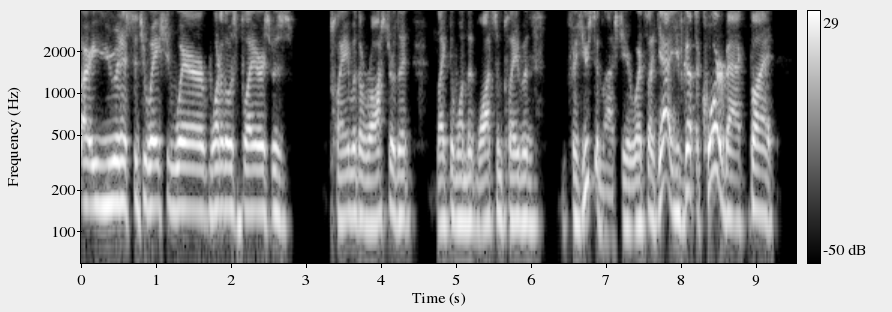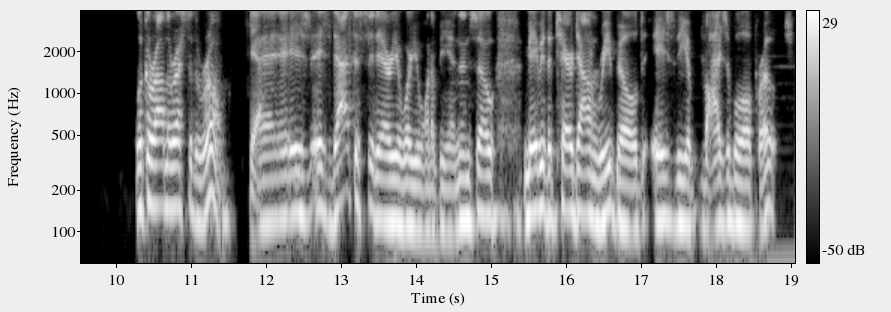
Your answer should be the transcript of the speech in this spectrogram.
are you in a situation where one of those players was playing with a roster that like the one that Watson played with for Houston last year, where it's like, yeah, you've got the quarterback, but look around the rest of the room. Yeah. And is is that the scenario where you want to be in? And so maybe the tear down rebuild is the advisable approach.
